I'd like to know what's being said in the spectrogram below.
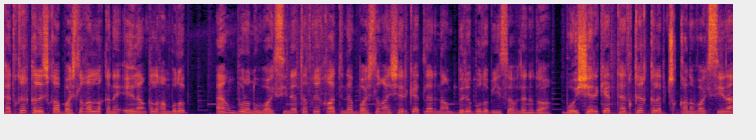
tadqiq qilishga boshlaganligini e'lon qilgan bo'lib, eng burun vaksina tadqiqotini boshlagan sherkatlarning biri bo'lib hisoblanadi. Bu shirkat tadqiq qilib chiqqan vaksina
